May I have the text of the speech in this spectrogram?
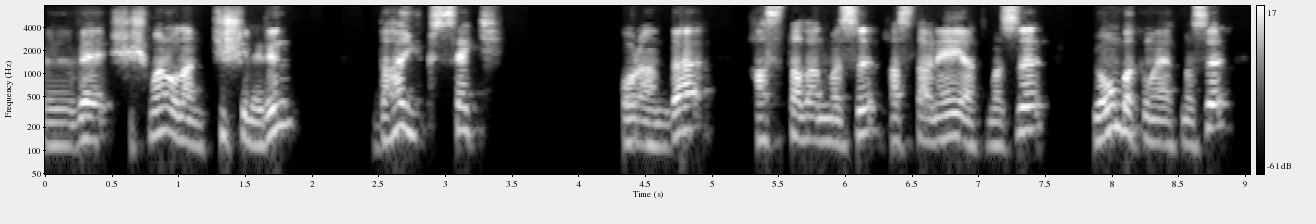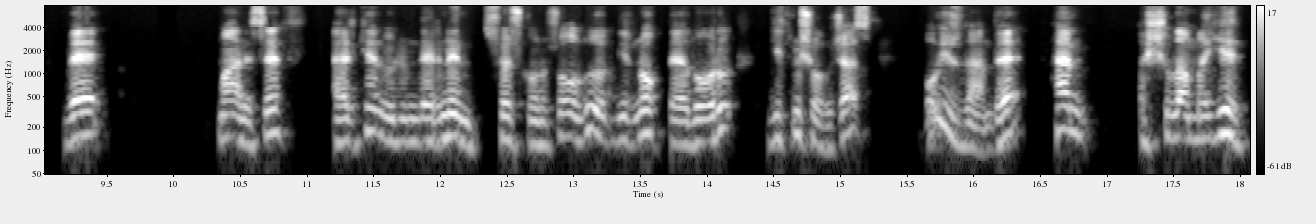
e, ve şişman olan kişilerin daha yüksek oranda hastalanması, hastaneye yatması, yoğun bakıma yatması ve maalesef erken ölümlerinin söz konusu olduğu bir noktaya doğru gitmiş olacağız. O yüzden de hem aşılamayı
